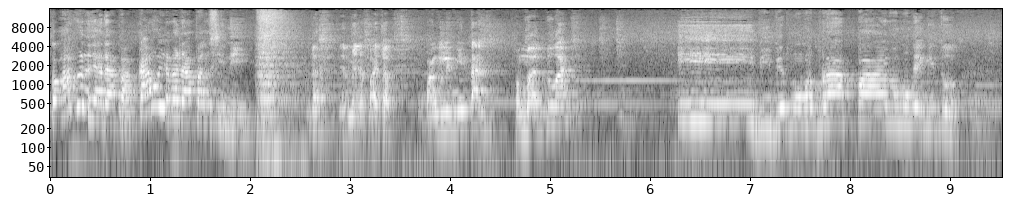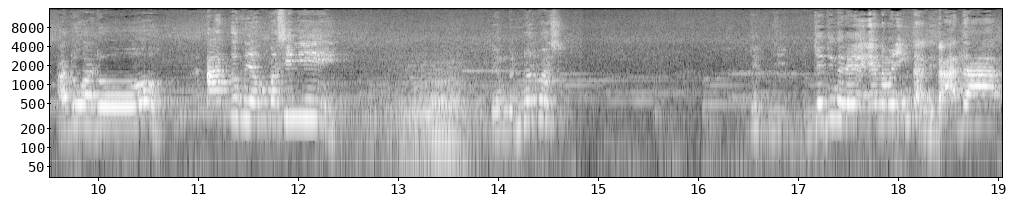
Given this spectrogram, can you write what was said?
kok aku nanya ada apa? Kau yang ada apa ke sini? Udah, jangan banyak bacot. Panggilin Intan, pembantu kan? Ih, bibir nomor berapa yang ngomong kayak gitu? Aduh, aduh. Aku punya rumah sini. Yang bener mas. J- j- Jadi nggak ada yang namanya Intan nih? Gak ada.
